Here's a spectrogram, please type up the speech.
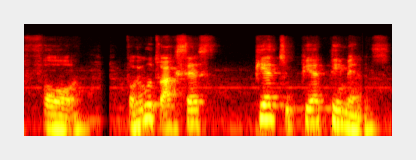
for for people to access peer-to-peer payments,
